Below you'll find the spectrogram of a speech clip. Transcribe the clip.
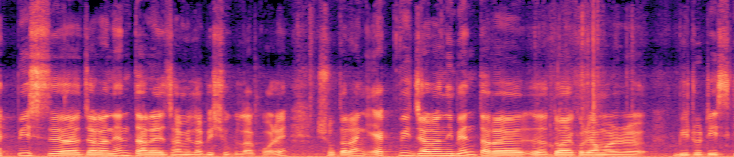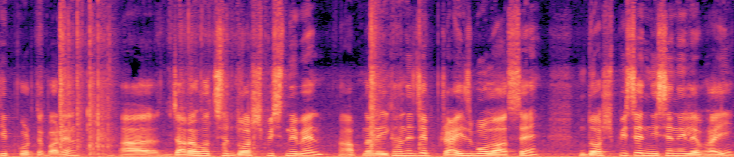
এক পিস যারা নেন তারা ঝামেলা বেশিগুলা করে। সুতরাং এক পিস যারা নেবেন তারা দয়া করে আমার ভিডিওটি স্কিপ করতে পারেন। যারা হচ্ছে দশ পিস নেবেন, আপনার এখানে যে প্রাইস বলা আছে দশ পিসের নিচে নিলে ভাই,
